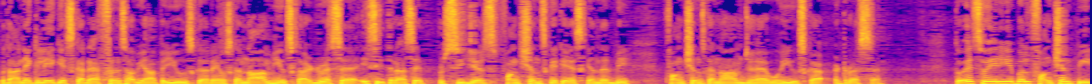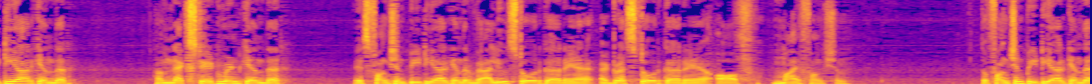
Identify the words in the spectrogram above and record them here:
بتانے کے لیے کہ اس کا ریفرنس آپ یہاں پہ یوز کر رہے ہیں، اس کا نام ہی اس کا ایڈریس ہے۔ اسی طرح سے پروسیجرز فنکشنز کے کیس کے اندر بھی فنکشنز کا نام جو ہے وہی اس کا ایڈریس ہے۔ تو اس variable function P T R کے اندر ہم نیکسٹ اسٹیٹمنٹ کے اندر اس فنکشن پی ٹی آر کے اندر ویلو اسٹور کر رہے ہیں ایڈریس اسٹور کر رہے ہیں آف مائی فنکشن تو فنکشن پی ٹی آر کے اندر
